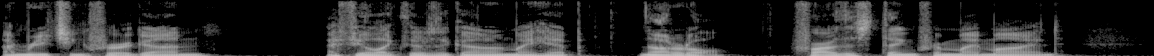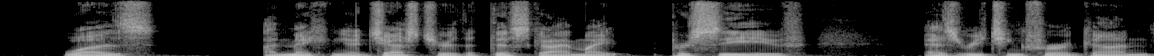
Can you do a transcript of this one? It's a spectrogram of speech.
I'm reaching for a gun. I feel like there's a gun on my hip. Not at all. Farthest thing from my mind was I'm making a gesture that this guy might perceive as reaching for a gun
